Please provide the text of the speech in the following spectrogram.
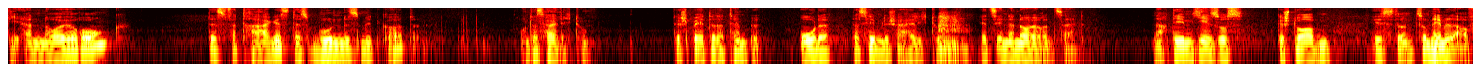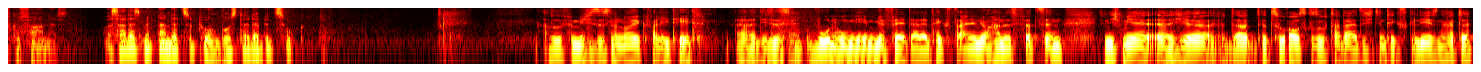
Die Erneuerung des Vertrages, des Bundes mit Gott und das Heiligtum, der spätere Tempel oder das himmlische Heiligtum, jetzt in der neueren Zeit, nachdem Jesus gestorben ist und zum Himmel aufgefahren ist. Was hat das miteinander zu tun? Wo ist da der Bezug? Also für mich ist es eine neue Qualität, äh, dieses okay. Wohnung nehmen. Mir fällt da der Text ein in Johannes 14, den ich mir äh, hier da, dazu rausgesucht hatte, als ich den Text gelesen hatte.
